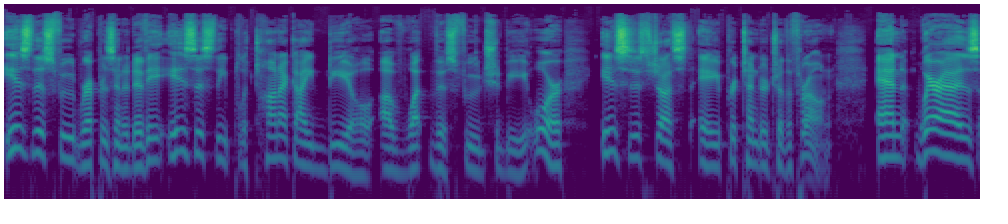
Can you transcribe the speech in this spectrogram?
is this food representative? Is this the platonic ideal of what this food should be? Or is this just a pretender to the throne? And whereas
